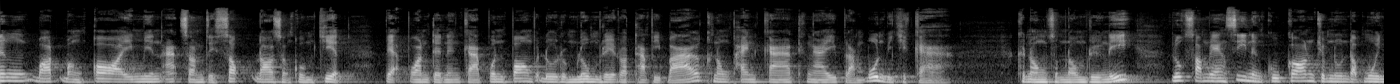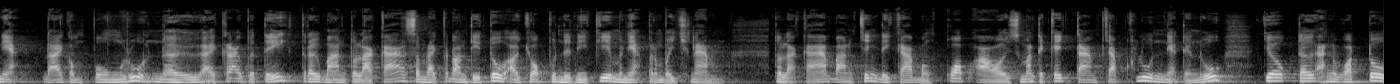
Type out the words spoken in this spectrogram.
និងបទបង្កឲ្យមានអសន្តិសុខដល់សង្គមជាតិពាក់ព័ន្ធទៅនឹងការប៉ុនប៉ងផ្ដួលរំលំរាជរដ្ឋាភិបាល ក្នុងផែនការថ្ងៃ9វិច្ឆិកាក្នុងសំណុំរឿងនេះលោកសំរងស៊ីនិងគូកនចំនួន11នាក់ដែលកំពុងរស់នៅឯក្រៅប្រទេសត្រូវបានតុលាការសម្រេចផ្តន្ទាទោសឲ្យជាប់ពន្ធនាគារម្នាក់8ឆ្នាំ តុលាការបានចេញដីកាបង្គាប់ឲ្យសមត្ថកិច្ចតាមចាប់ខ្លួនអ្នកទាំងនោះយកទៅអនុវត្តទោស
